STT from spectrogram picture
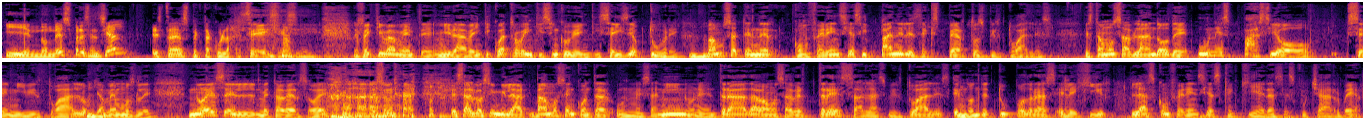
Y en donde es presencial está espectacular. Sí, sí, sí. Efectivamente, mira, 24, 25 y 26 de octubre vamos a tener conferencias y paneles de expertos virtuales. Estamos hablando de un espacio semi-virtual, o llamémosle, no es el metaverso, ¿eh? es, una- es algo similar. Vamos a encontrar un mezanín, una entrada, vamos a ver tres salas virtuales en donde tú podrás elegir las conferencias que quieras escuchar, ver.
